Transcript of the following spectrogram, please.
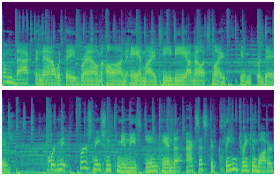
Welcome back to Now with Dave Brown on AMI TV. I'm Alex Smythe in for Dave. For First Nation communities in Canada, access to clean drinking water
